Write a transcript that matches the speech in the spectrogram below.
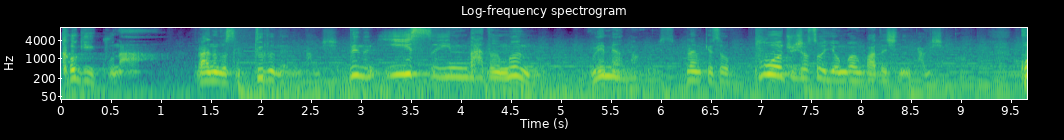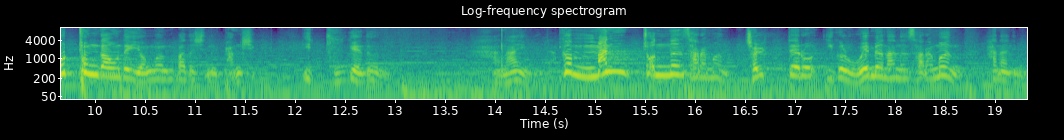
거기 있구나 라는 것을 드러내는 방식. 우리는 이 쓰임 받음은 외면하고 있어요. 하나님께서 부어 주셔서 영광 받으시는 방식과 고통 가운데 영광 받으시는 방식 이 두 개는 하나입니다. 이것만 쫓는 사람은 절대로 이걸 외면하는 사람은 하나님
